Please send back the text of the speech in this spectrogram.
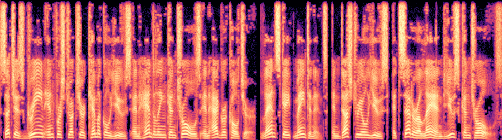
such as green infrastructure chemical use and handling controls in agriculture, landscape maintenance, industrial use, etc. Land use controls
